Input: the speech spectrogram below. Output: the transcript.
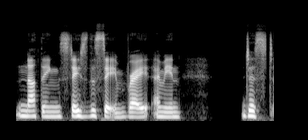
nothing stays the same, right? I mean, just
